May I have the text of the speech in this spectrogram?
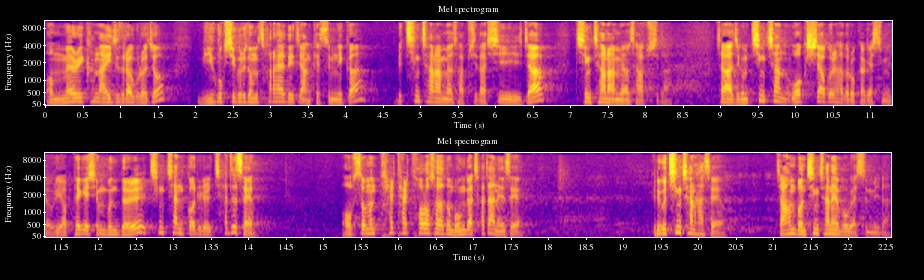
Americanized라고 그러죠? 미국식으로 좀 살아야 되지 않겠습니까? 우리 칭찬하며 삽시다. 시작. 칭찬하며 삽시다. 자, 지금 칭찬 워크샵을 하도록 하겠습니다. 우리 옆에 계신 분들 칭찬거리를 찾으세요. 없으면 탈탈 털어서라도 뭔가 찾아내세요. 그리고 칭찬하세요. 자, 한번 칭찬해 보겠습니다.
